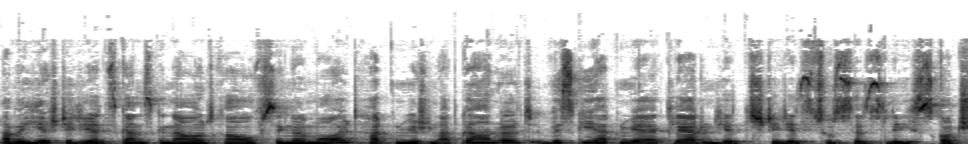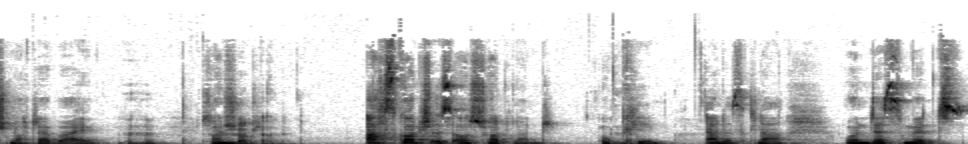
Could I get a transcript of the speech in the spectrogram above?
Aber hier steht jetzt ganz genau drauf, Single Malt hatten wir schon abgehandelt, Whisky hatten wir erklärt und jetzt steht jetzt zusätzlich Scotch noch dabei. Mhm. Ist aus Schottland. Ach, Scotch ist aus Schottland. Okay, ja. alles klar. Und das mit,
